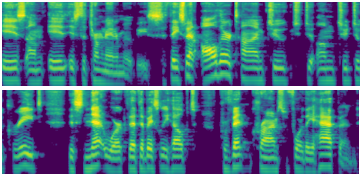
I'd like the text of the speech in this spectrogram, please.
is um is, is the Terminator movies. They spent all their time to to um to to create this network that they basically helped prevent crimes before they happened.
